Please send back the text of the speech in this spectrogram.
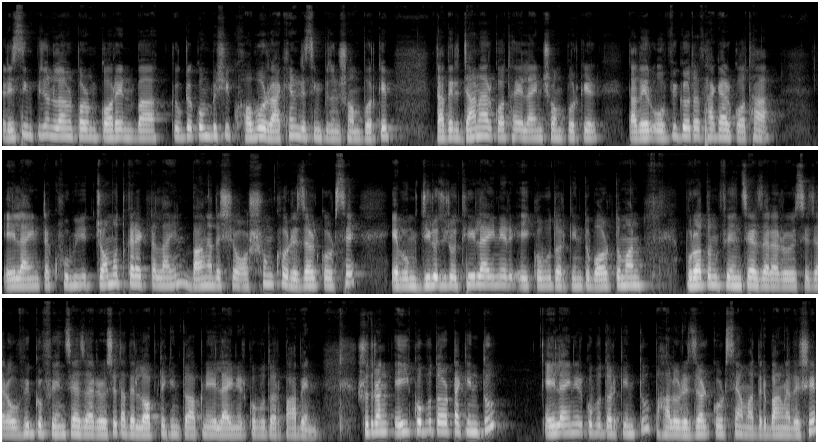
রেসিং পিজন লালন পালন করেন বা টুকটাক কম বেশি খবর রাখেন রেসিং পিজন সম্পর্কে, তাদের জানার কথা এই লাইন সম্পর্কে, তাদের অভিজ্ঞতা থাকার কথা, এই লাইনটা খুবই চমৎকার একটা লাইন। বাংলাদেশে অসংখ্য রেজাল্ট করছে এবং জিরো জিরো থ্রি লাইনের এই কবুতর কিন্তু বর্তমান পুরাতন ফেন্সিয়ার যারা রয়েছে, যারা অভিজ্ঞ ফেন্সিয়ার যারা রয়েছে, তাদের লবটে কিন্তু আপনি এই লাইনের কবুতর পাবেন। সুতরাং এই কবুতরটা কিন্তু এই লাইনের কবুতর কিন্তু ভালো রেজাল্ট করছে আমাদের বাংলাদেশে।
